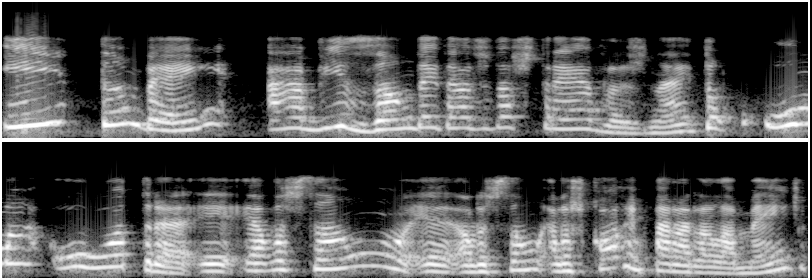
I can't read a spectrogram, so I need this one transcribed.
e também a visão da idade das trevas, né? Então, uma ou outra, é, elas são, é, elas são, elas correm paralelamente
